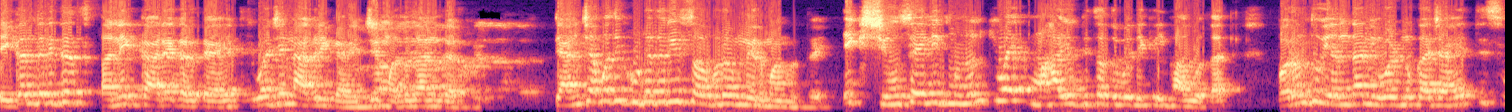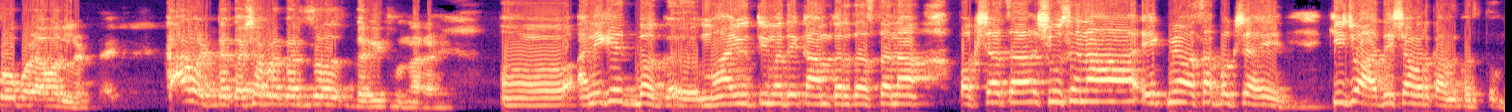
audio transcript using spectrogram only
एकंदरीतच अनेक कार्यकर्ते आहेत किंवा जे नागरिक आहेत जे मतदान करतात त्यांच्यामध्ये कुठेतरी संभ्रम निर्माण होतोय. एक शिवसैनिक म्हणून किंवा एक महायुतीचा तुम्ही देखील भाग होतात परंतु यंदा निवडणुका ज्या आहेत ते स्वबळावर लढतायत. काय वाटतं कशा प्रकारचं दलित होणार आहे? अनिकेत बघ महायुतीमध्ये काम करत असताना पक्षाचा शिवसेना हा एकमेव असा पक्ष आहे की जो आदेशावर काम करतो.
